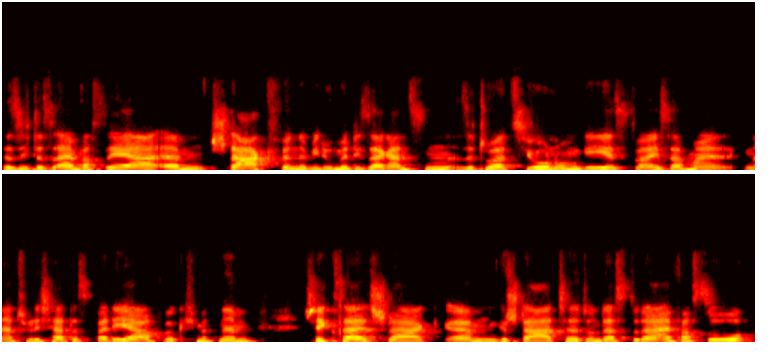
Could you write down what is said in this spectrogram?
dass ich das einfach sehr ähm, stark finde, wie du mit dieser ganzen Situation umgehst, weil ich sag mal, natürlich hat das bei dir ja auch wirklich mit einem Schicksalsschlag ähm, gestartet und dass du da einfach so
